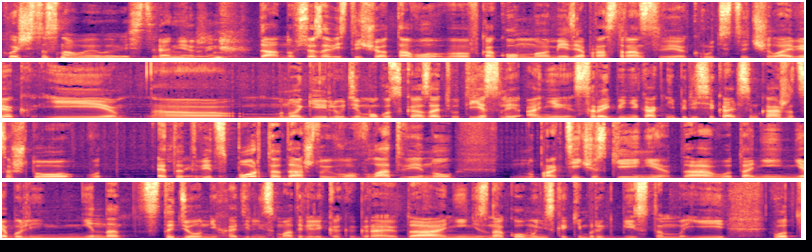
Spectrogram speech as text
Хочется снова и вывести. Конечно. Да, но все зависит еще от того, э, в каком э, медиапространстве крутится человек. И э, многие люди могут сказать, вот если они с регби никак не пересекались, им кажется, что вот этот вид спорта, да, что его в Латвии, ну, ну, практически и нет, да, вот они не были, ни на стадион не ходили, не смотрели, как играют, да, они не знакомы ни с каким регбистом, и вот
